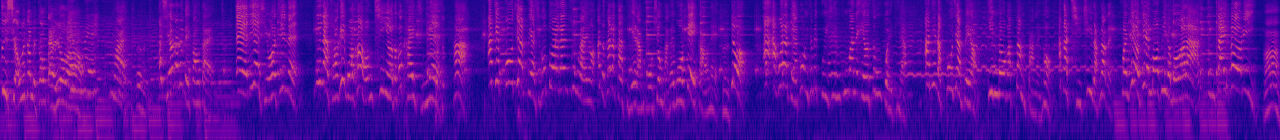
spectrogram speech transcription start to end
对社会敢会交代哟啦？唔系，啊是安那你袂交代？哎，你也想啊真的，你若带去外口互饲哦，就搁开钱的，哈。啊，这保证伯是讲住在咱厝内哦，啊，就敢若家己的人互相逐个无计较呢，对无？啊啊，我若定讲伊啥物规身躯安尼腰酸背痛，啊，你若保证伯哦，筋络甲棒棒的吼，啊，甲刺刺落落的，反正有即个毛病就无啊啦，你唔知好哩。啊，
